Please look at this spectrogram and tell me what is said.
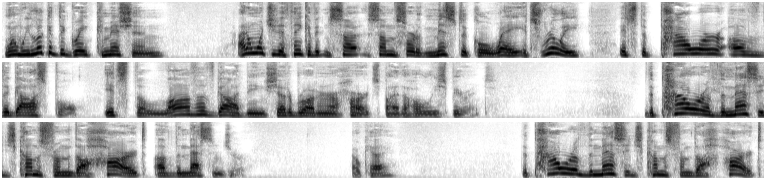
when we look at the Great Commission, I don't want you to think of it in so, some sort of mystical way. It's really, it's the power of the gospel. It's the love of God being shed abroad in our hearts by the Holy Spirit. The power of the message comes from the heart of the messenger. Okay? The power of the message comes from the heart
